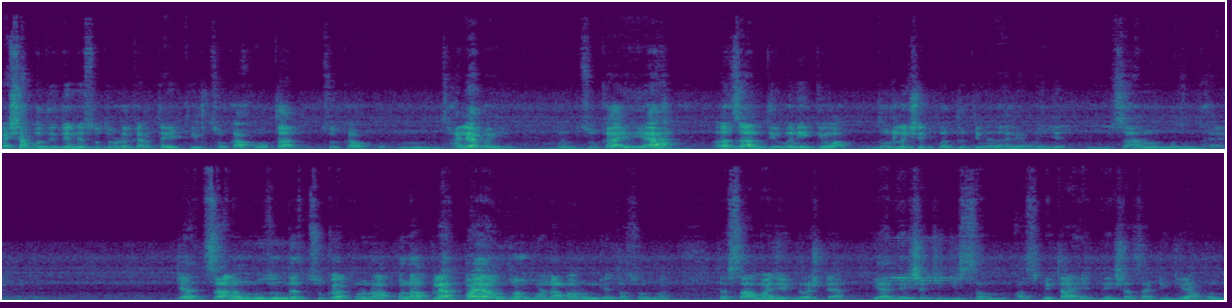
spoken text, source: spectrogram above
कशा पद्धतीने सुदृढ करता येतील? चुका होतात चुका हो- झाल्या पाहिजेत. पण चुका या अजाणतीपणे किंवा दुर्लक्षित पद्धतीने झाल्या पाहिजेत जाणून बुजून झाल्या नाही पाहिजे या जाणून बुजून जर चुका करून आपण आपल्याच पायावर धोरणा धोंडा मारून घेत असो ना तर सामाजिकदृष्ट्या या देशाची जी सम अस्मिता आहे देशासाठी जे आपण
